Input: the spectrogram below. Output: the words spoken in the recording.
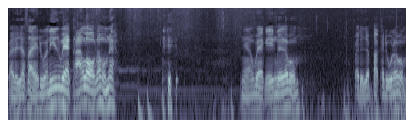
ไปเดี๋ยวจะใส่ให้ดูอันนี้แหวกทางหลอกนะผมเนี่ยเนี่ยแหวกเองเลยครับผม ไปเดี๋ยวจะปักให้ดูนะผม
